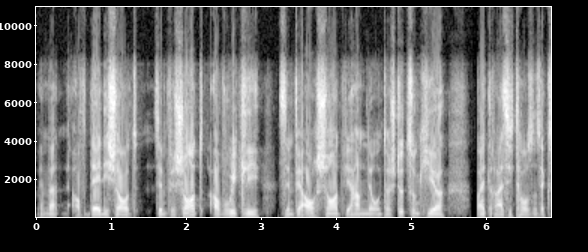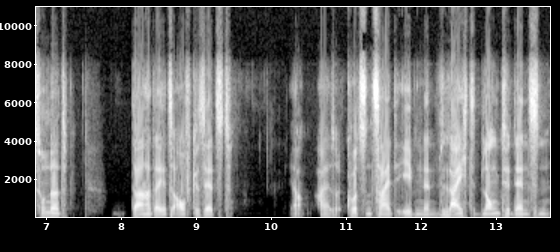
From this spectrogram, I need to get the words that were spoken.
wenn man auf Daily schaut, sind wir short, auf Weekly sind wir auch short. Wir haben eine Unterstützung hier bei 30.600. Da hat er jetzt aufgesetzt. Ja, also kurzen Zeitebenen, leichte Long-Tendenzen.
